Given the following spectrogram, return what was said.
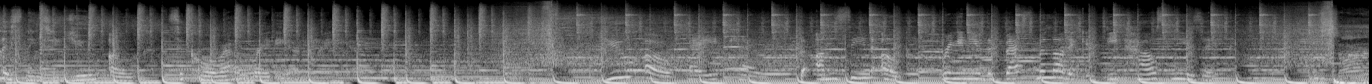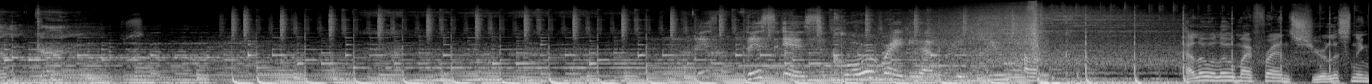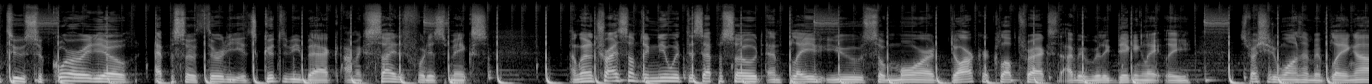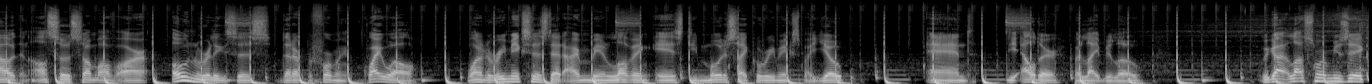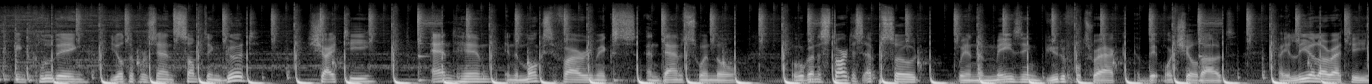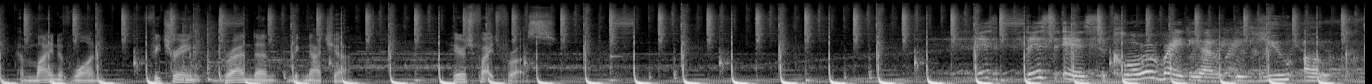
listening to Oak, Sakura Radio. You Oak AK, the unseen oak, bringing you the best melodic and deep house music. This, is Sakura Radio with. Hello, hello, my friends. You're listening to Sakura Radio, episode 30. It's good to be back. I'm excited for this mix. I'm gonna try something new with this episode and play you some more darker club tracks that I've been really digging lately, especially the ones I've been playing out, and also some of our own releases that are performing quite well. One of the remixes that I've been loving is the Motorcycle remix by Yope and The Elder by Light Below. We got lots more music, including Yota presents Something Good, Shy T, and him in the Monksify remix and Dam Swindle. But we're gonna start this episode with an amazing, beautiful track, a bit more chilled out, by Leo Loretti and Mind of One, featuring Brandon Mignacca. Here's Fight for Us. This, this is Sakura Radio with You Oak.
